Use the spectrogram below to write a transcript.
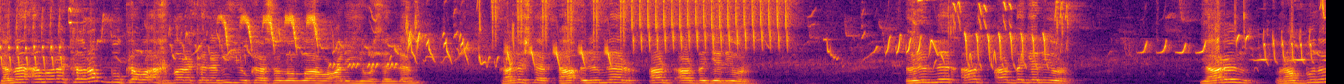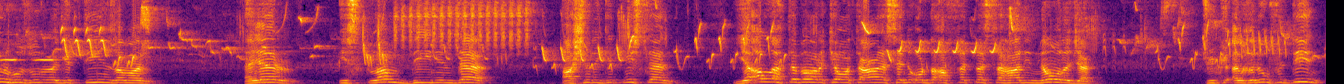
Kema emaraka rabbuka ve ahbaraka nebiyyuka sallallahu aleyhi ve sellem. Kardeşler ha, ölümler ard arda geliyor. Ölümler ard arda geliyor. Yarın Rabbinin huzuruna gittiğin zaman eğer İslam dininde aşırı gitmişsen ya Allah Tebareke ve Teala seni orada affetmezse halin ne olacak? Çünkü el-gılû din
